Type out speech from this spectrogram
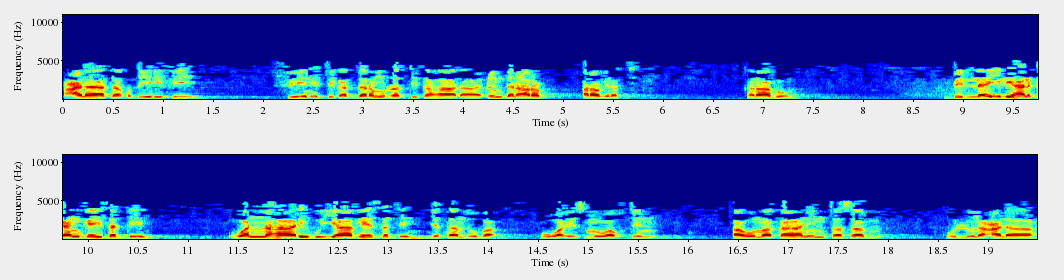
على تقدير في فين اتقدر مرتي تهادا عند العرب عرب رتي kanaafu billayli halkan keeysatti wannahaari guyyaa keessatti jettaan duuba huwa ismu waqtin aw makaanin tasab kullun calaa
